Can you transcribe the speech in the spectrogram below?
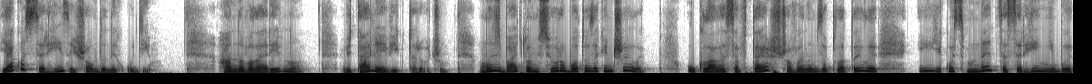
Якось Сергій зайшов до них у дім. Ганно Валеріївно, Віталія Вікторовичу, ми з батьком всю роботу закінчили, уклалися в те, що ви нам заплатили, і якось мнеться Сергій, ніби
